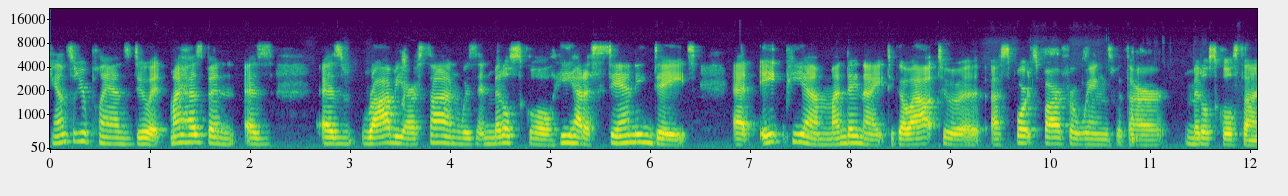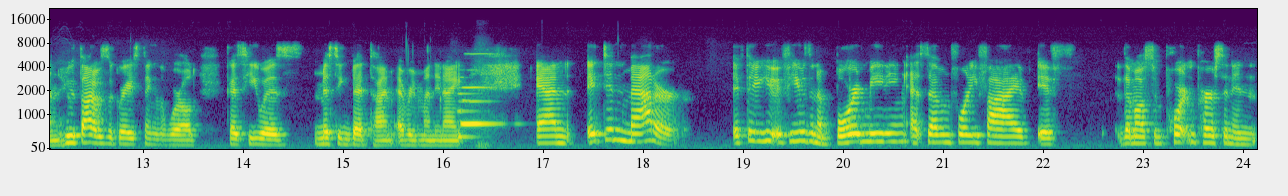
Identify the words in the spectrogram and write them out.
cancel your plans, do it. My husband, as as Robbie, our son, was in middle school, he had a standing date at 8 p.m. Monday night to go out to a, a sports bar for wings with our middle school son, who thought it was the greatest thing in the world because he was missing bedtime every Monday night. And it didn't matter if they, if he was in a board meeting at 7:45, if the most important person in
